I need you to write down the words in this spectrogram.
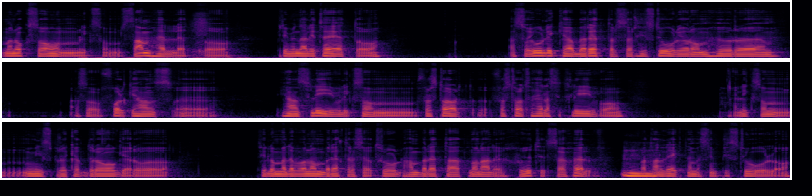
Men också om liksom, samhället och kriminalitet och alltså, olika berättelser, historier om hur eh, alltså, folk i hans, eh, i hans liv liksom förstört, förstört hela sitt liv och liksom missbrukat droger. Och till och med det var någon berättelse, jag tror han berättade att någon hade skjutit sig själv. Mm. För att han lekte med sin pistol. Och,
